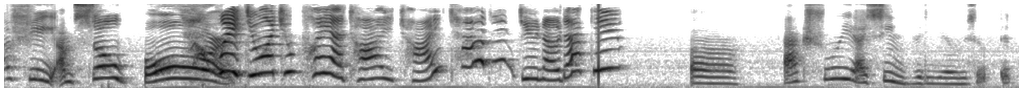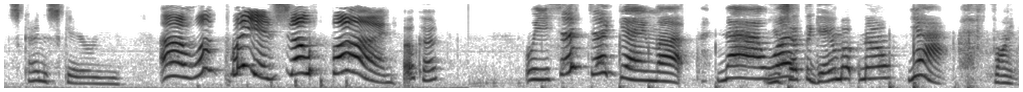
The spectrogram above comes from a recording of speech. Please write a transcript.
Yoshi, I'm so bored. Wait, do you want to play a tie tie tie? Do you know that game? Uh, actually, I seen videos. It's kind of scary. Uh, let's play. It's so fun. Okay. We set the game up. Now You what? set the game up now? yeah. Finally.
